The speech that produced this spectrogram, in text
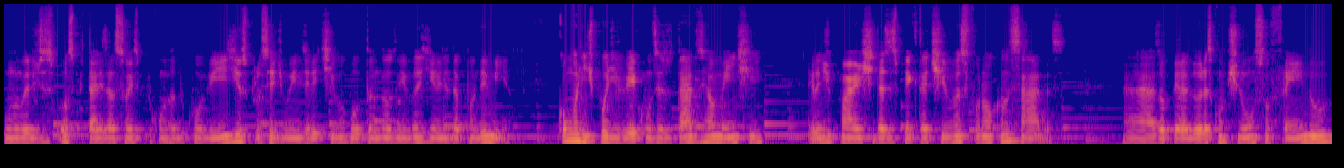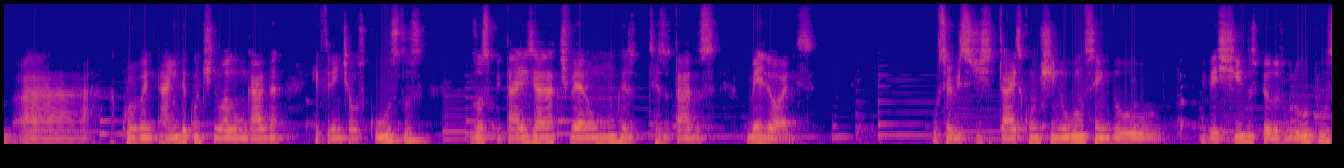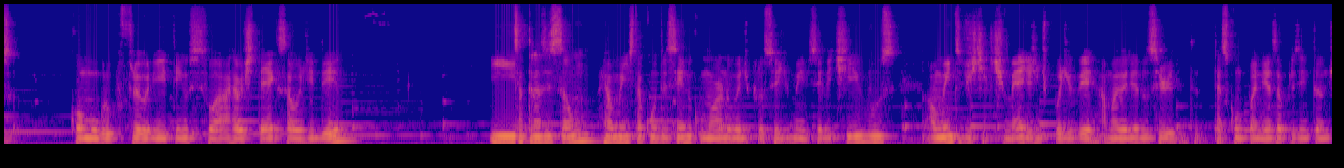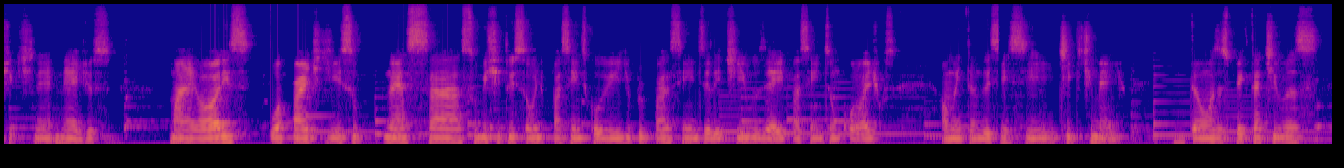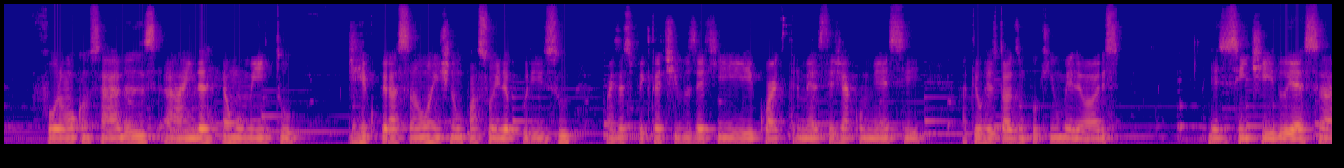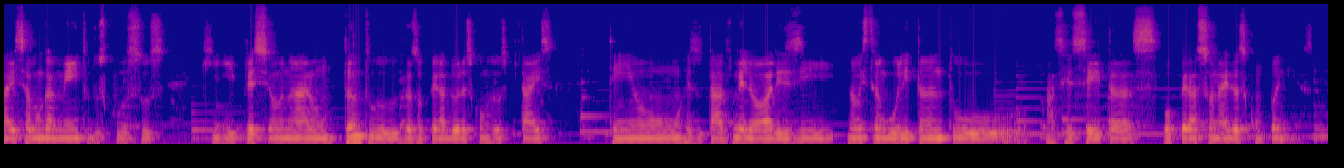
o número de hospitalizações por conta do Covid e os procedimentos eletivos voltando aos níveis de antes da pandemia. Como a gente pôde ver com os resultados, realmente grande parte das expectativas foram alcançadas. As operadoras continuam sofrendo, a, a curva ainda continua alongada referente aos custos, os hospitais já tiveram res, resultados melhores. Os serviços digitais continuam sendo investidos pelos grupos, como o Grupo Fleury tem sua HealthTech Saúde D, e essa transição realmente está acontecendo com o maior número de procedimentos seletivos, aumento de ticket médio, a gente pode ver a maioria dos, das companhias apresentando tickets né, médios maiores, boa parte disso nessa substituição de pacientes COVID por pacientes eletivos e aí pacientes oncológicos, aumentando esse, esse ticket médio. Então as expectativas foram alcançadas, ainda é um momento de recuperação, a gente não passou ainda por isso, mas as expectativas é que quarto trimestre já comece a ter resultados um pouquinho melhores nesse sentido e essa, esse alongamento dos custos que pressionaram tanto as operadoras como os hospitais tenham resultados melhores e não estrangule tanto as receitas operacionais das companhias.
